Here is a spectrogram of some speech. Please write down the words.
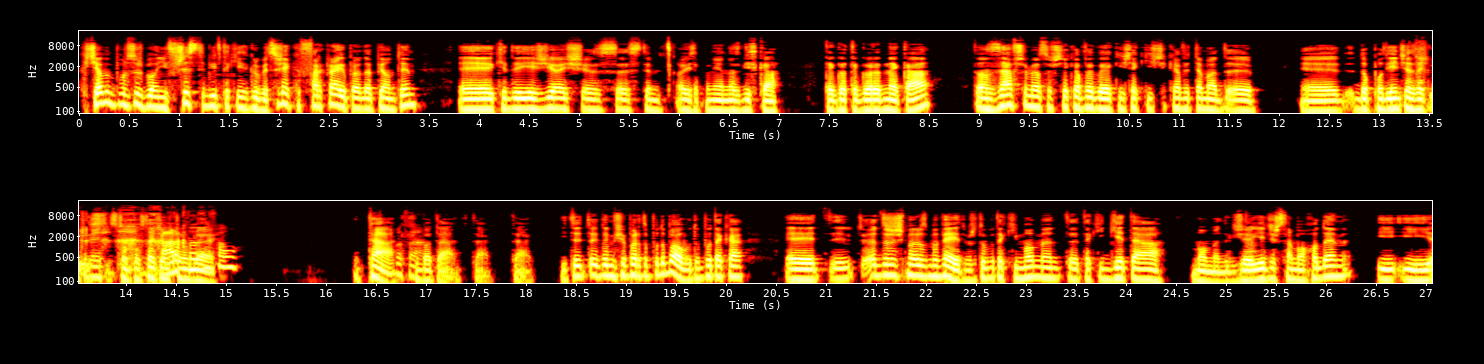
chciałbym po prostu, żeby oni wszyscy byli w takiej grupie. Coś jak w Far Cry'u, prawda, piątym, yy, kiedy jeździłeś z, z tym, oj, zapomniałem nazwiska tego, tego redneka, to on zawsze miał coś ciekawego, jakiś jakiś ciekawy temat yy, yy, do podjęcia z, z, z tą postacią, Hark którą nazywał? Tak, tak, chyba tak, tak, tak. I to, to, to mi się bardzo podobało, bo to była taka, yy, to żeśmy rozmawiali, że to był taki moment, taki GTA moment, gdzie jedziesz samochodem i, i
